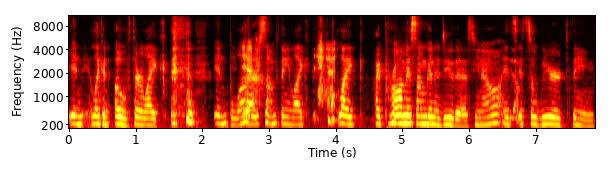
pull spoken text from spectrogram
in like an oath or like in blood Yeah. or something. Like like I promise I'm gonna do this. You know, it's Yep. it's a weird thing,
